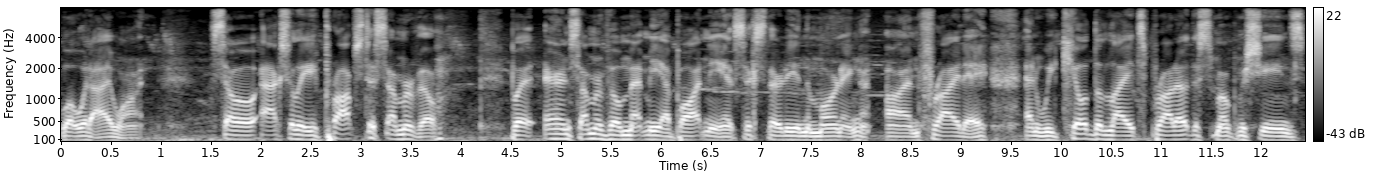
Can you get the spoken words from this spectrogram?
what would i want so actually props to somerville but Aaron Somerville met me at Botany at 6:30 in the morning on Friday, and we killed the lights, brought out the smoke machines,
